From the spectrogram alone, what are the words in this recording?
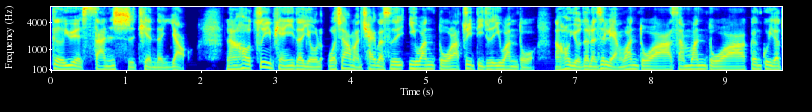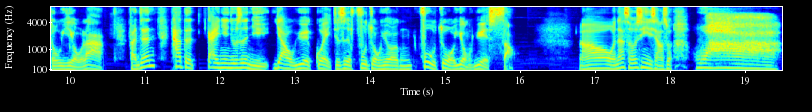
个月三十天的药。然后最便宜的有，我上网 check 的是一万多啦，最低就是一万多。然后有的人是两万多啊，三万多啊，更贵的都有啦。反正它的概念就是你药越贵，就是副作用副作用越少。然后我那时候心里想说，哇，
